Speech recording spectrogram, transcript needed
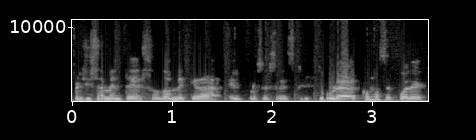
precisamente eso, ¿dónde queda el proceso de escritura? ¿Cómo se puede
